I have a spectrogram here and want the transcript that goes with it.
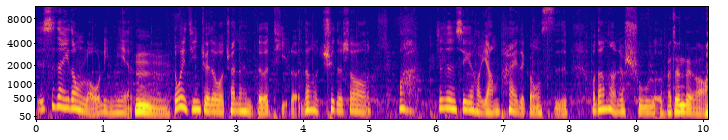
是在一栋楼里面，嗯，我已经觉得我穿的很得体了。但我去的时候，哇，真正是一个好洋派的公司，我当场就输了啊！真的哦，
